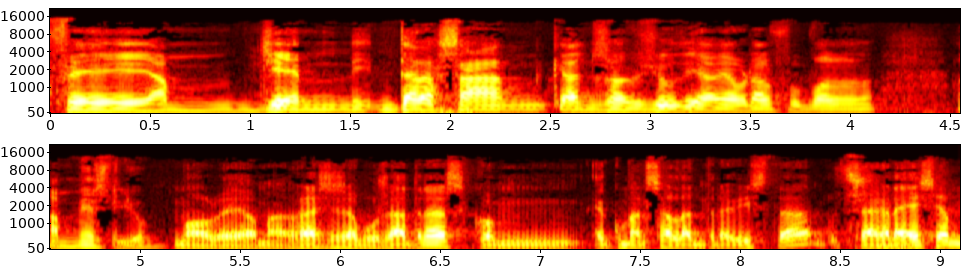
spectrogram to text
fer amb gent interessant que ens ajudi a veure el futbol amb més llum. Molt bé, home, gràcies a vosaltres. Com he començat l'entrevista, s'agraeixen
